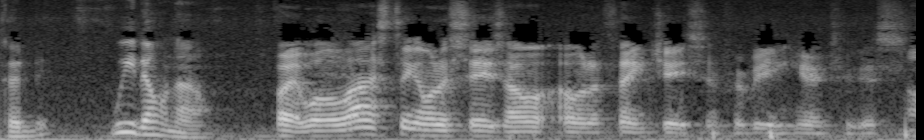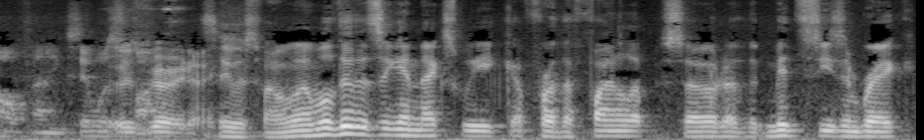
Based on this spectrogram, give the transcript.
Could be. We don't know. All right. Well, the last thing I want to say is I want, I want to thank Jason for being here because Oh, thanks. It it was, was fun. very nice. It was fun. Well, we'll do this again next week for the final episode of the mid-season break.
